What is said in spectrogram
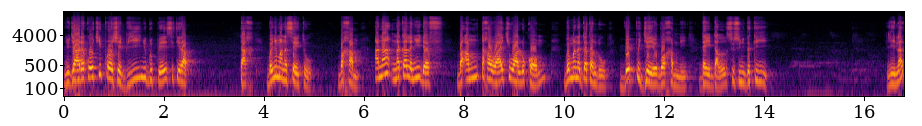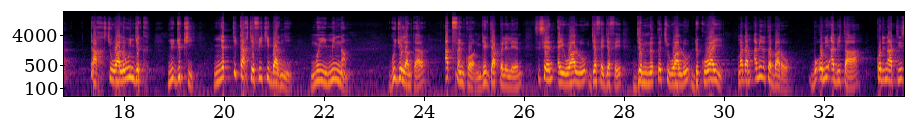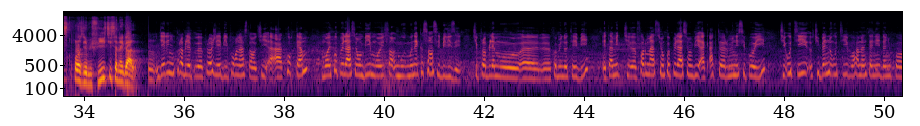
ñu jaare ko ci projet bii ñu duppee sitirab tax ba ñu mën a saytu ba xam ana naka la ñuy def ba am taxawaay ci wàllu koom ba mën a gatandu bépp jéye boo xam ni day dal ci suñu dëkk yi lii nag tax ci wàll wu njëkk ñu jukki ñetti quartier fii ci Bargny muy Minam Gujulankar ak Fenkoon ngir jàppale leen ci seen ay wàllu jafe-jafe jëm nag ci wàllu dëkkuwaay yi madame Aminata Baro bu ONU Habitat coordinatrice projet bi fii ci Sénégal njëriñ problème euh, projet bi pour l'instant ci à court terme mooy population bi mooy mu nekk sensibiliser ci problème mu euh, euh, communauté bi et tamit ci euh, formation population bi ak acteurs municipaux yi ci outil ci benn outil boo xamante ni dañu ko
